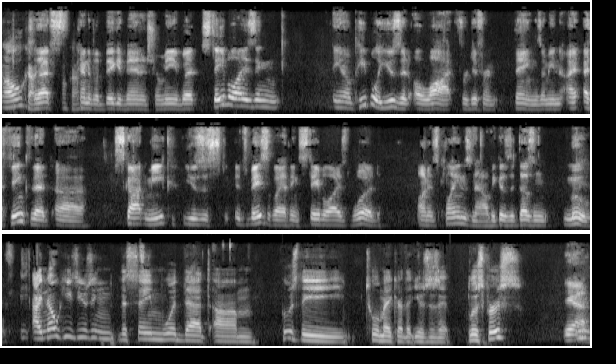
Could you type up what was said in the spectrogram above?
Oh, okay. So that's Okay. kind of a big advantage for me. But stabilizing, you know, people use it a lot for different things. I mean, I, I think that uh, Scott Meek uses it's basically I think stabilized wood on his planes now because it doesn't move. I know he's using the same wood that um, who's the tool maker that uses it? Blue Spruce. Yeah.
